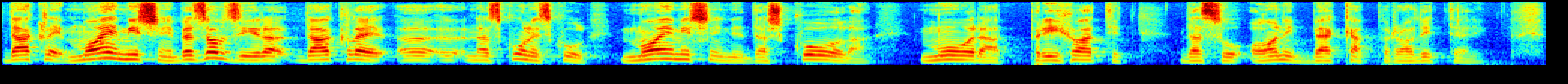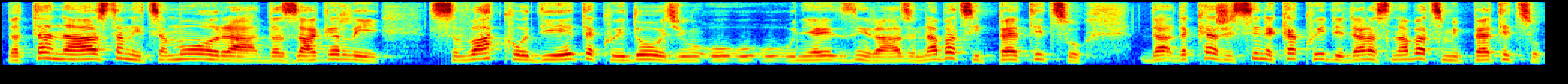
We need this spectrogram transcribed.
Dakle, moje mišljenje, bez obzira, dakle, e, na school and school, moje mišljenje da škola mora prihvatiti da su oni backup roditelji. Da ta nastavnica mora da zagrli uh, svako dijete koji dođe u, u, u njezin razred, nabaci peticu, da, da kaže, sine, kako ide danas, nabaci mi peticu.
